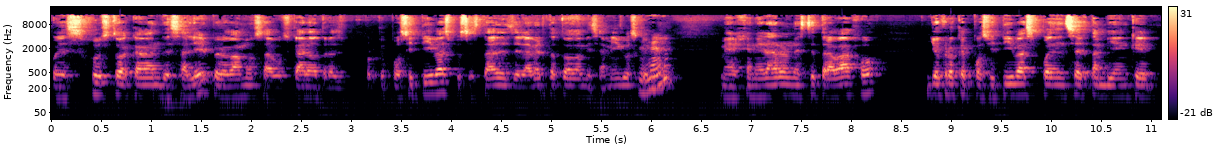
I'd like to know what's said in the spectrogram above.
pues justo acaban de salir, pero vamos a buscar otras, porque positivas, pues está desde el haber tatuado a mis amigos que me generaron este trabajo. Yo creo que positivas pueden ser también que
